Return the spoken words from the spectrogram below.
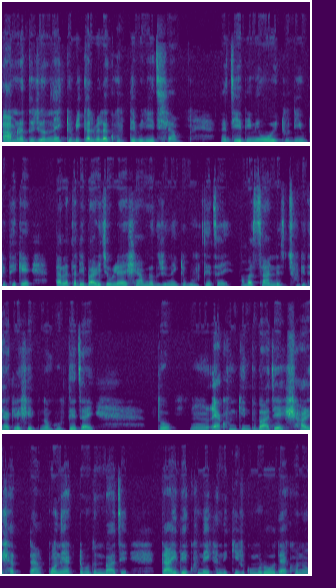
আমরা দুজন না একটু বিকালবেলা ঘুরতে বেরিয়েছিলাম। যেদিনই ও একটু ডিউটি থেকে তাড়াতাড়ি বাড়ি চলে আসে, আমরা দুজনে একটু ঘুরতে যাই। আবার সানডে ছুটি থাকলে সেদিনও ঘুরতে যাই। তো এখন কিন্তু বাজে ৭:৩০ পৌনে আটটা মতন বাজে। তাই দেখুন এখানে কীরকম রোদ এখনও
